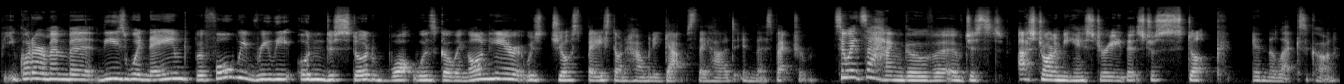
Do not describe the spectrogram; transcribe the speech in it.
But you've got to remember, these were named before we really understood what was going on here. It was just based on how many gaps they had in their spectrum. So it's a hangover of just astronomy history that's just stuck in the lexicon.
